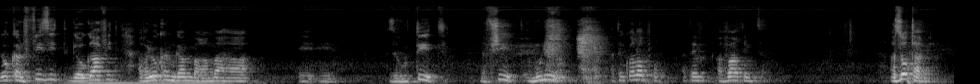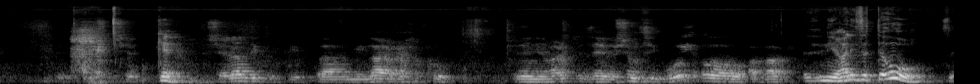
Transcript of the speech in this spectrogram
לא כאן פיזית, גיאוגרפית, אבל לא כאן גם ברמה ה- אה, אה, נפשית, אמונית, אתם כבר לא פה, אתם עברתם קצת. אז זאת האמירה. כן. שאלה דקדוקית, במילה רחקו, זה נאמר, לשון ציווי או עבר? נראה לי זה תיאור, זה,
